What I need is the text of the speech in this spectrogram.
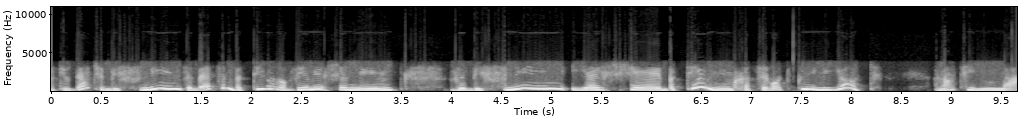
את יודעת שבפנים זה בעצם בתים ערבים ישנים, ובפנים יש אה, בתים עם חצרות פנימיות. אמרתי, מה?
